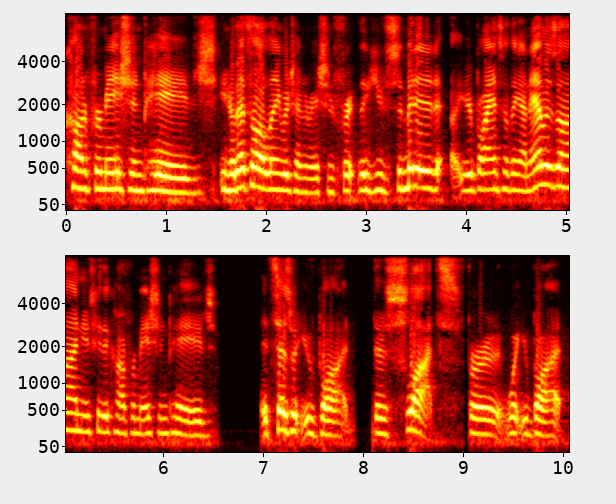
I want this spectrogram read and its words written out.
confirmation page, you know, that's all language generation. For like you've submitted, you're buying something on Amazon, you see the confirmation page, it says what you've bought. There's slots for what you bought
